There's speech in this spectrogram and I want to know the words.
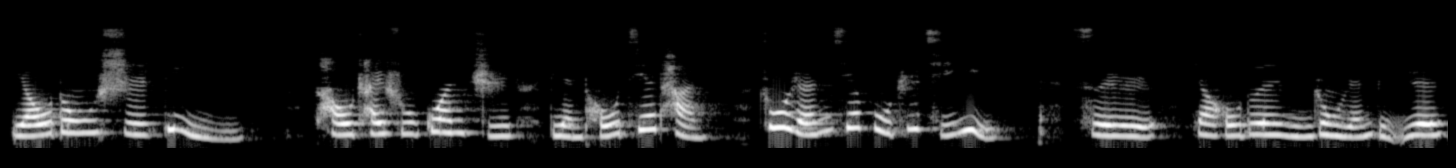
辽东是定矣。”操差书官之，点头嗟叹。诸人皆不知其意。次日，夏侯惇引众人禀曰：“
